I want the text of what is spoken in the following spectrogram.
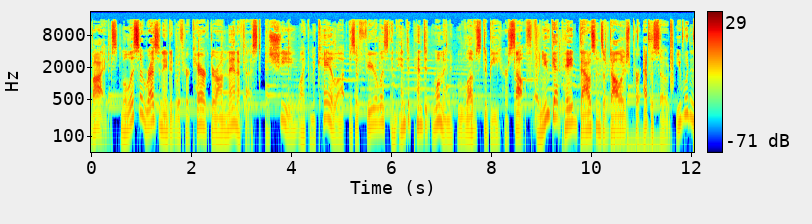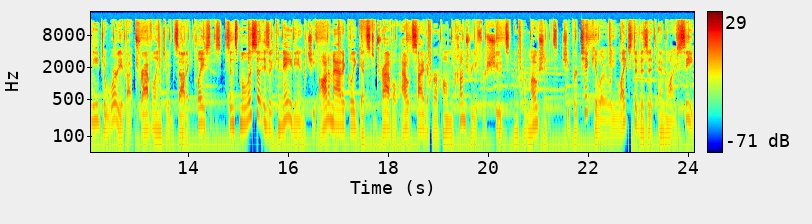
vibes. Melissa resonated with her character on Manifest, as she, like Michaela, is a fearless and independent woman who loves to be herself. When you get paid thousands of dollars per episode, you wouldn't need to worry about traveling to exotic places. Since Melissa is a Canadian, she automatically gets to travel outside of her home country for shoots and promotions. She particularly likes to visit NYC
